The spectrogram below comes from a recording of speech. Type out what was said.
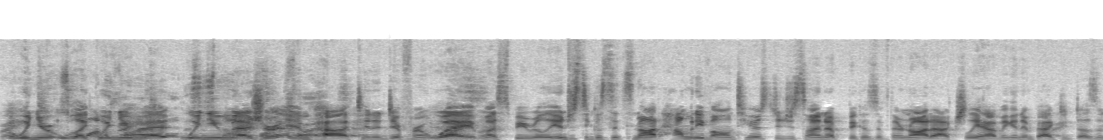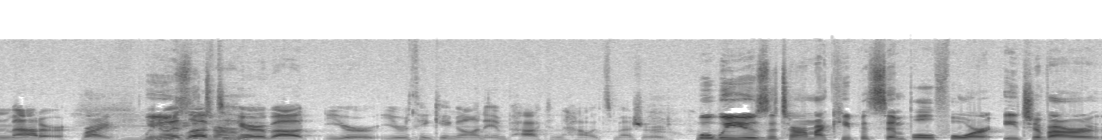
Right. but when you're it's like when you me- when you measure impact in a different mm-hmm. way right. it must be really interesting because it's not how many volunteers did you sign up because if they're not actually having an impact it doesn't matter. Right. You know I'd love to hear about your your thinking on impact and how it's measured. Well we use the term I keep it simple for each of our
